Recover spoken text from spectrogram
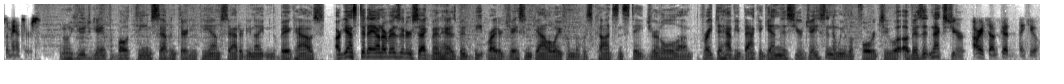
some answers. Well, a huge game for both teams, 7:30 p.m. Saturday night in the Big House. Our guest today on our visitor segment has been beat writer Jason Galloway from the Wisconsin State Journal. Uh, great to have you back again this year, Jason, and we look forward to a visit next year. All right, sounds good. Thank you.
